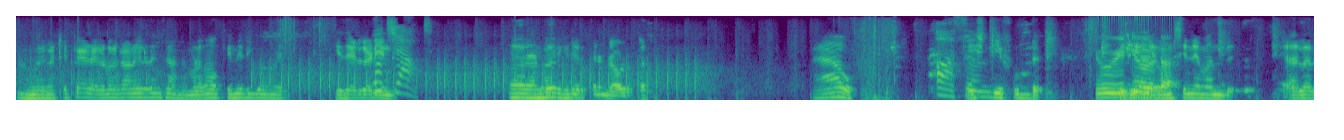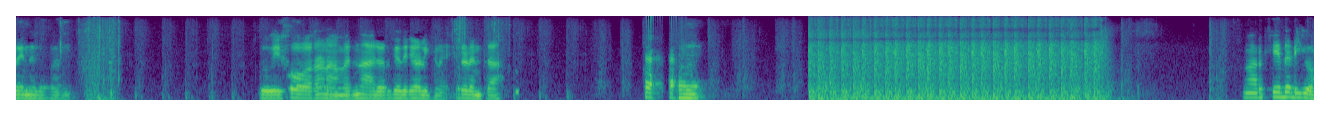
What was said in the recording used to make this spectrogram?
നമുക്ക് മറ്റേ പേഴകളോടാണെങ്കിൽ നമ്മളെ നോക്കി ഈ സൈഡിൽ അടിയുണ്ട്. രണ്ടുപേരും ഫുഡ് റൂംസിന്റെ മന്ത് കളിക്കണേ. മാർക്ക് ചെയ്തടിക്കോ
